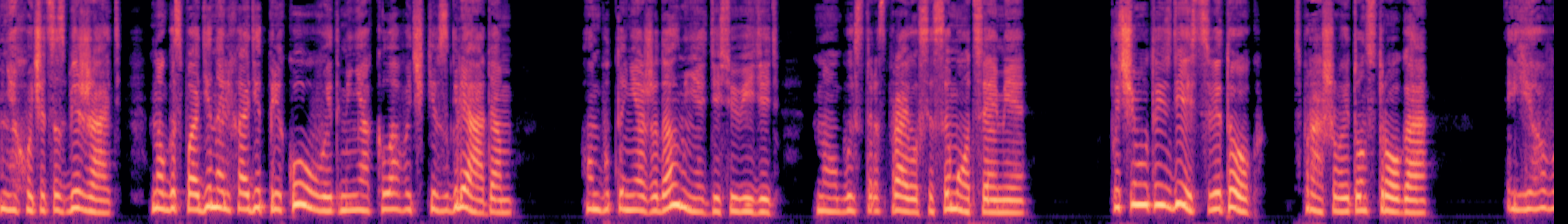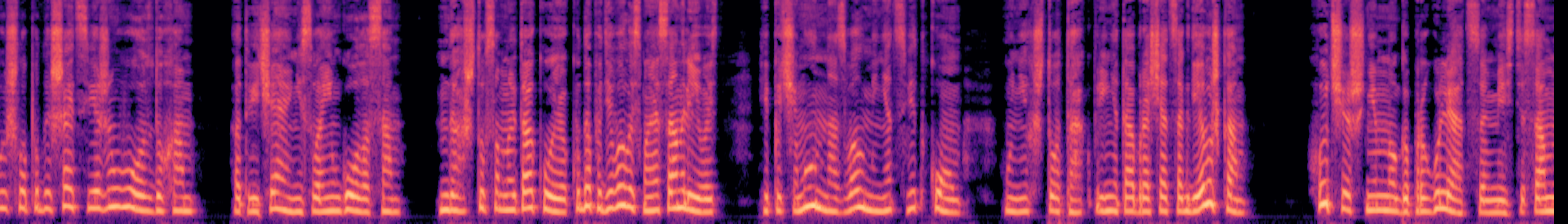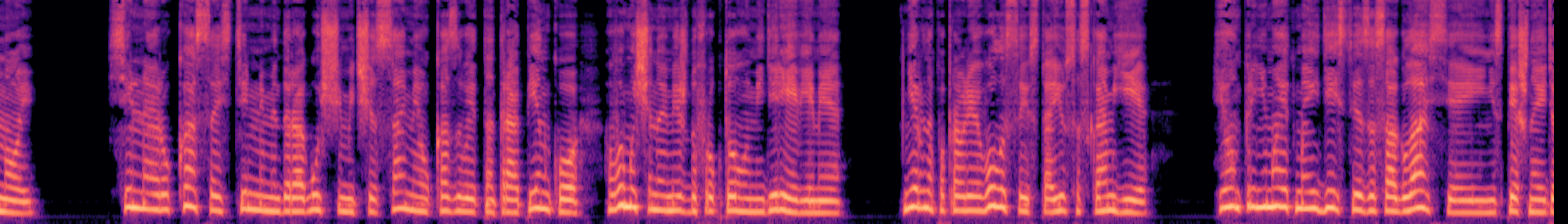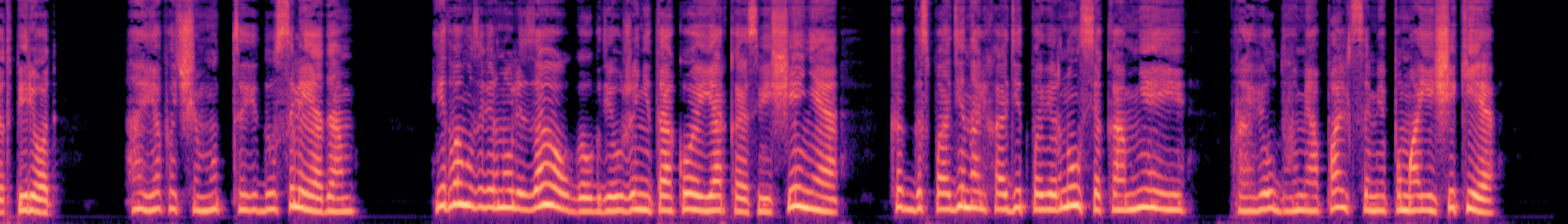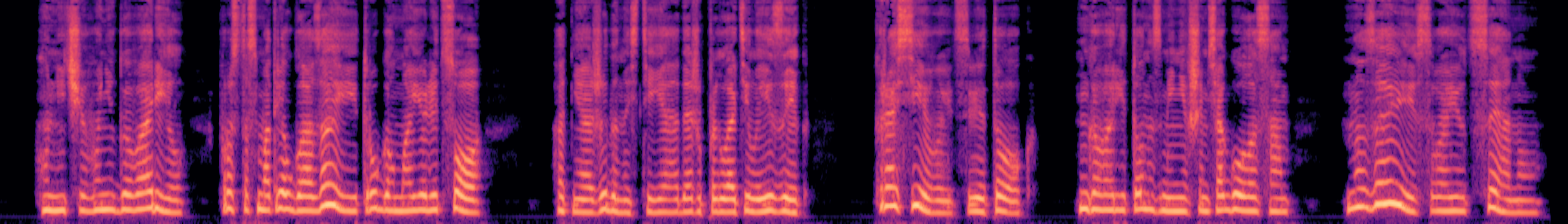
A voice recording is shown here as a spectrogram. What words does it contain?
Мне хочется сбежать, но господин Аль-Хадид приковывает меня к лавочке взглядом. Он будто не ожидал меня здесь увидеть, но быстро справился с эмоциями. «Почему ты здесь, цветок?» – спрашивает он строго. «Я вышла подышать свежим воздухом», – отвечаю не своим голосом. «Да что со мной такое? Куда подевалась моя сонливость? И почему он назвал меня цветком? У них что, так принято обращаться к девушкам? Хочешь немного прогуляться вместе со мной? Сильная рука со стильными дорогущими часами указывает на тропинку, вымощенную между фруктовыми деревьями. Нервно поправляю волосы и встаю со скамьи. И он принимает мои действия за согласие и неспешно идет вперед. А я почему-то иду следом. Едва мы завернули за угол, где уже не такое яркое освещение, как господин Аль-Хадид повернулся ко мне и провел двумя пальцами по моей щеке. Он ничего не говорил, просто смотрел глаза и трогал мое лицо. От неожиданности я даже проглотила язык. «Красивый цветок», — говорит он изменившимся голосом. «Назови свою цену».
